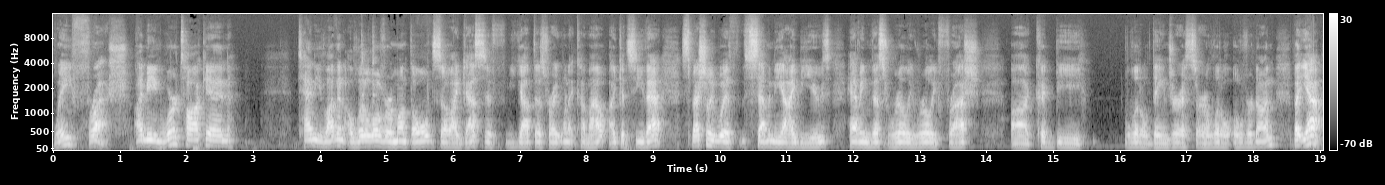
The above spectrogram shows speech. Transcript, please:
Way fresh. I mean, we're talking 10, 11, a little over a month old. So I guess if you got this right when it come out, I could see that, especially with 70 IBUs, having this really, really fresh uh, could be little dangerous or a little overdone. But yeah,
